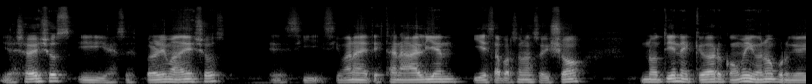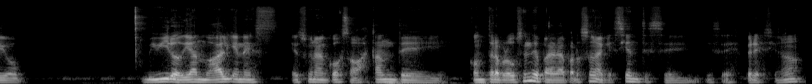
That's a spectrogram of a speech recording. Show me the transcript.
y allá ellos, y ese es el problema de ellos, si, si van a detestar a alguien y esa persona soy yo, no tiene que ver conmigo, ¿no? Porque digo, vivir odiando a alguien es, es una cosa bastante contraproducente para la persona que siente ese, ese desprecio, ¿no?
